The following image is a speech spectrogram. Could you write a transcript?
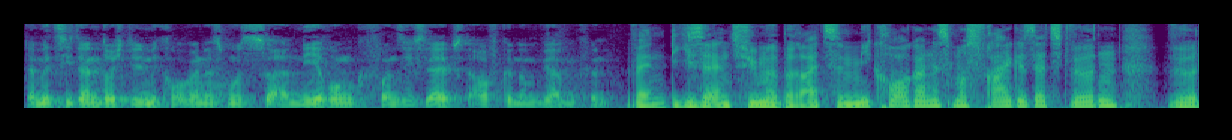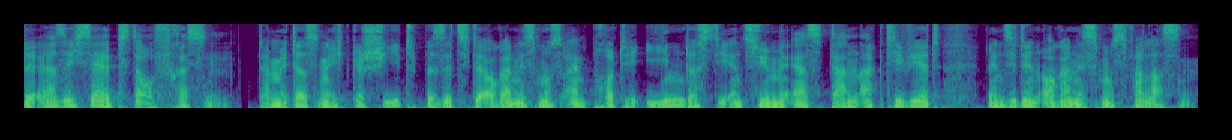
damit sie dann durch den Mikroorganismus zur Ernährung von sich selbst aufgenommen werden können. Wenn diese Enzyme bereits im Mikroorganismus freigesetzt würden, würde er sich selbst auffressen. Damit das nicht geschieht, besitzt der Organismus ein Protein, das die Enzyme erst dann aktiviert, wenn sie den Organismus verlassen.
